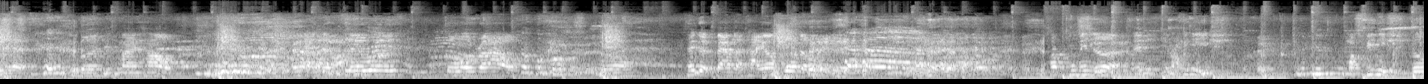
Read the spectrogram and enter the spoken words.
yeah burn in my house and the flavor go around yeah ถ้าเกิดแปลภาษาไทยก็โคตรอร่อยเลย Not too many then cannot finish must finish no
